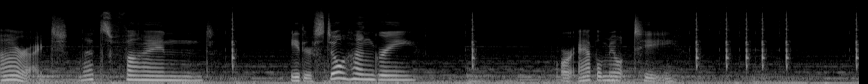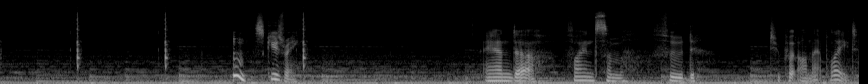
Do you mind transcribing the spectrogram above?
Alright, let's find either Still Hungry or Apple Milk Tea. Excuse me. And uh, find some food to put on that plate.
